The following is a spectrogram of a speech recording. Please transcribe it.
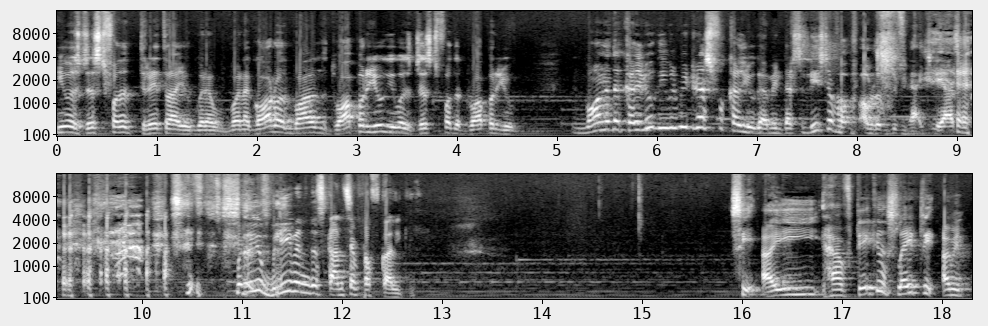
he was just for the Treta Yuga. When a God was born in the Dwapar Yuga, he was just for the Dwapar Yuga. Born in the Kali Yuga, he will be dressed for Kali Yuga. I mean, that's the least of our problems if you actually ask. me. But do you believe in this concept of Kalki? See, I have taken a slightly, I mean,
